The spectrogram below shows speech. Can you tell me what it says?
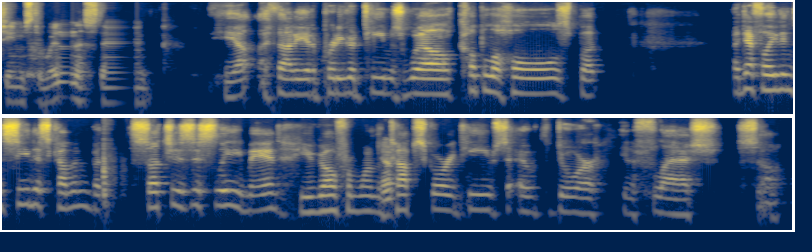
teams to win this thing. Yeah, I thought he had a pretty good team as well. Couple of holes, but I definitely didn't see this coming. But such is this league, man. You go from one of the Yep. top scoring teams to out the door in a flash. So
